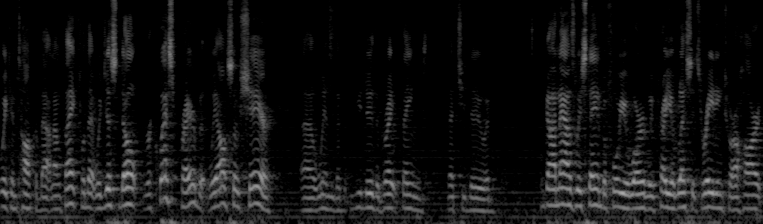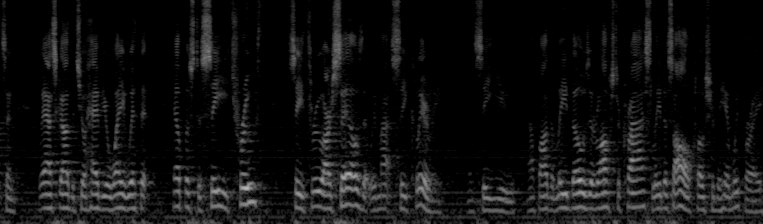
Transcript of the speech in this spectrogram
we can talk about. And I'm thankful that we just don't request prayer, but we also share uh, when the, you do the great things that you do. And God, now as we stand before your word, we pray you'll bless its reading to our hearts. And we ask, God, that you'll have your way with it. Help us to see truth, see through ourselves, that we might see clearly and see you. Now, Father, lead those that are lost to Christ. Lead us all closer to him, we pray.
